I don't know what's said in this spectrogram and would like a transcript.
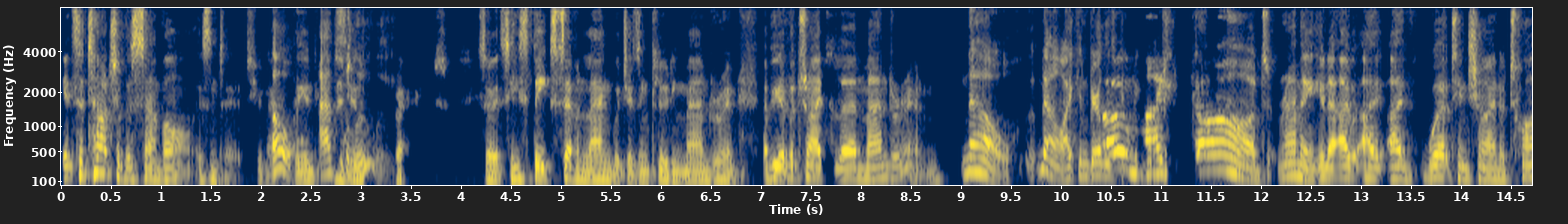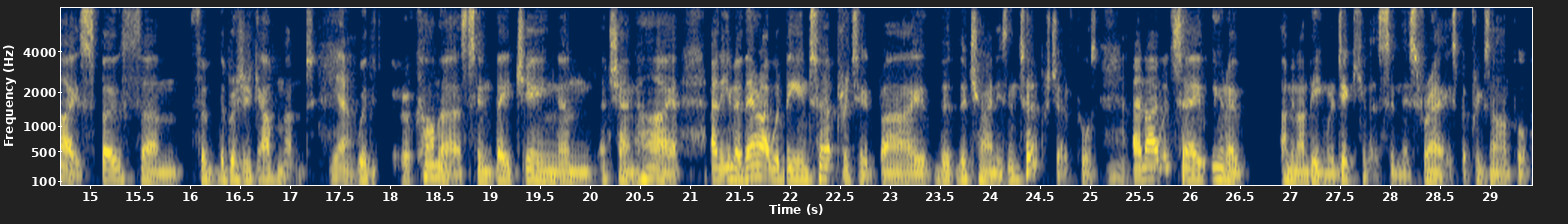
it's a touch of the savant, isn't it? You know, oh, absolutely. So it's he speaks seven languages, including Mandarin. Have you ever tried to learn Mandarin? No, no, I can barely. Oh my God, Rami! You know, I, I have worked in China twice, both um, for the British government, yeah, with the Chamber of Commerce in Beijing and, and, Shanghai, and you know, there I would be interpreted by the, the Chinese interpreter, of course, yeah. and I would say, you know, I mean, I'm being ridiculous in this phrase, but for example,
